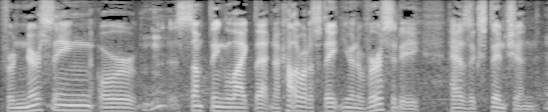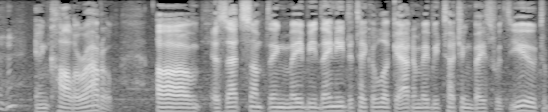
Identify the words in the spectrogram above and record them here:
for nursing or mm-hmm. something like that. Now, Colorado State University has extension mm-hmm. in Colorado. Um, is that something maybe they need to take a look at and maybe touching base with you to,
